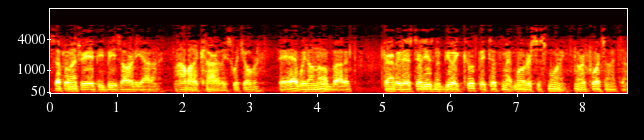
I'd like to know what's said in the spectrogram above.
Supplementary APB's already out on it. How about a car? They switch over? They have. We don't know about it. Apparently they're still using the Buick coupe they took from that motorist this morning. No reports on it, though.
